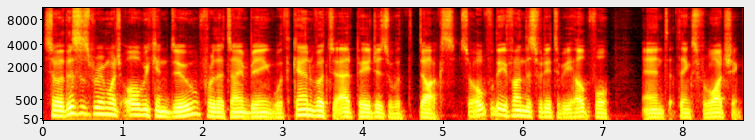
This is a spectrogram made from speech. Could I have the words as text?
So this is pretty much all we can do for the time being with Canva to add pages with docs. So hopefully you found this video to be helpful and thanks for watching.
